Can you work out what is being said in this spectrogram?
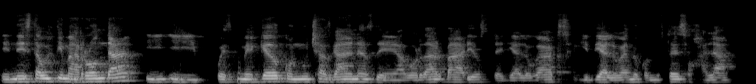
en esta última ronda y, y, pues me quedo con muchas ganas de abordar varios, de dialogar, seguir dialogando con ustedes. Ojalá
